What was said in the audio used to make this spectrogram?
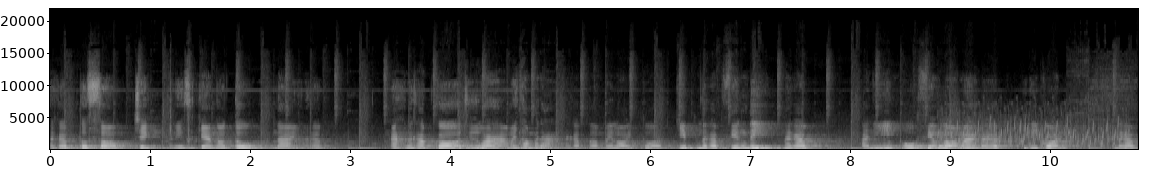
นะครับทดสอบเช็คอันนี้สแกนออโต้ได้นะครับอะนะครับก็ถือว่าไม่ธรรมดานะครับก็ไม่ลอยตัวจิ๊บนะครับเสียงดีนะครับ อันนี้โอ้เสียงหล่อมากนะครับพิธีกรนะครับ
